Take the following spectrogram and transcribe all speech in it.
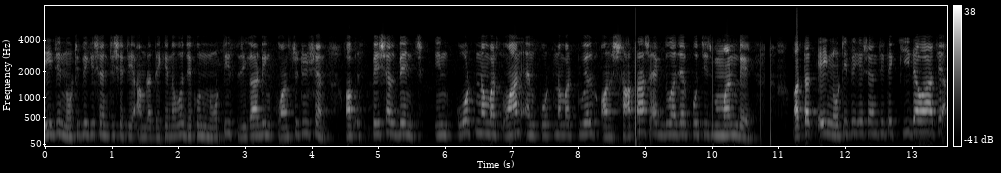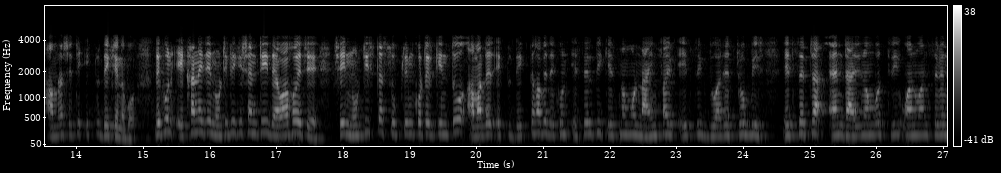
এই যে নোটিফিকেশনটি সেটি আমরা দেখে নেব। দেখুন notice regarding constitution of special bench in court number one and court number twelve on সাতাশ এক দু হাজার পঁচিশ মানডে অর্থাৎ এই নোটিফিকেশনটিতে কি দেওয়া আছে আমরা সেটি একটু দেখে নেব। দেখুন, এখানে যে নোটিফিকেশনটি দেওয়া হয়েছে, সেই নোটিশটা সুপ্রিম কোর্টের কিন্তু আমাদের একটু দেখতে হবে। দেখুন SLP case number nine five eight six দু হাজার চব্বিশ etcetera and diary number three one one seven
